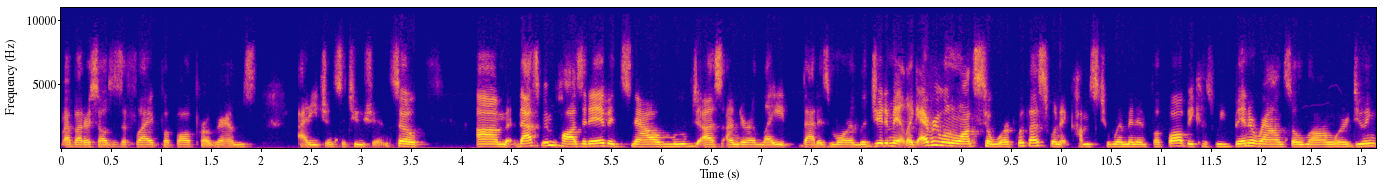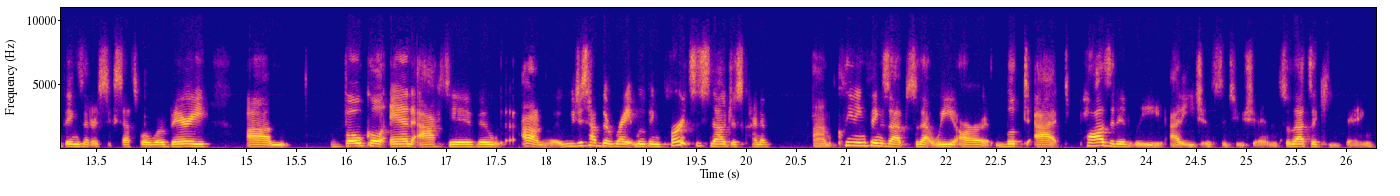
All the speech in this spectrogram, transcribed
about ourselves as a flag football programs at each institution. So um, that's been positive. It's now moved us under a light that is more legitimate. Like everyone wants to work with us when it comes to women in football because we've been around so long. We're doing things that are successful. We're very um, vocal and active. And I don't know, we just have the right moving parts. It's now just kind of um, cleaning things up so that we are looked at positively at each institution. So that's a key thing.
